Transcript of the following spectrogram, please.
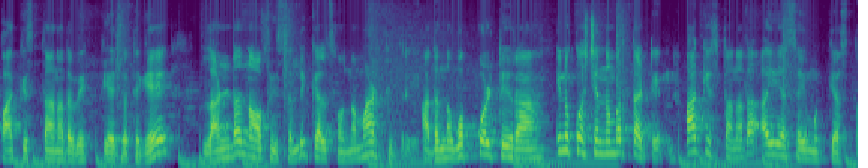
ಪಾಕಿಸ್ತಾನದ ವ್ಯಕ್ತಿಯ ಜೊತೆಗೆ ಲಂಡನ್ ಆಫೀಸಲ್ಲಿ ಕೆಲಸವನ್ನ ಮಾಡ್ತಿದ್ರಿ. ಅದನ್ನ ಒಪ್ಕೊಳ್ತೀರಾ? ಇನ್ನು ಕ್ವಶನ್ ನಂಬರ್ ತರ್ಟೀನ್ ಪಾಕಿಸ್ತಾನದ ಐ ಎಸ್ ಐ ಮುಖ್ಯಸ್ಥ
